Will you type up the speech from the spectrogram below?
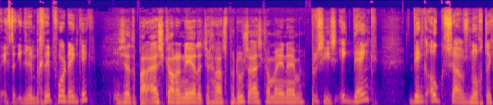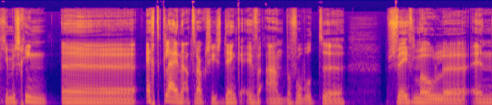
heeft ook iedereen begrip voor, denk ik. Je zet een paar ijskarren neer dat je gratis Pardoes ijs kan meenemen. Precies. Ik denk, ik denk ook zelfs nog dat je misschien eh, echt kleine attracties... Denk even aan bijvoorbeeld de Zweefmolen en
